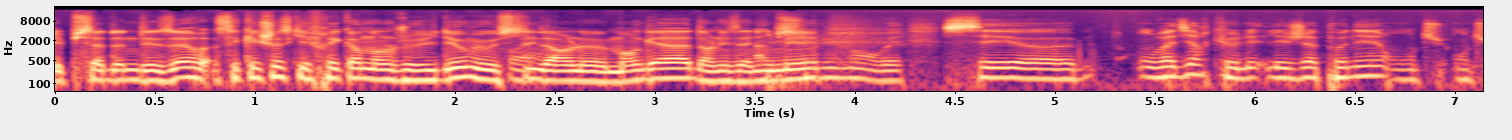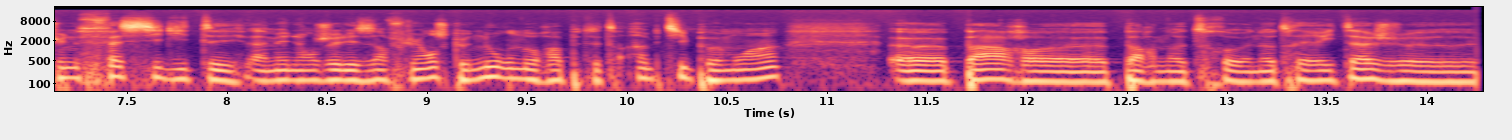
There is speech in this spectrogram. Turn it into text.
et puis ça donne des œuvres. C'est quelque chose qui est fréquent dans le jeu vidéo, mais aussi Ouais. dans le manga, dans les animés. Absolument, oui. C'est, euh, on va dire que les, Japonais ont, une facilité à mélanger les influences que nous, on aura peut-être un petit peu moins euh, par, euh, par notre, notre héritage euh,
